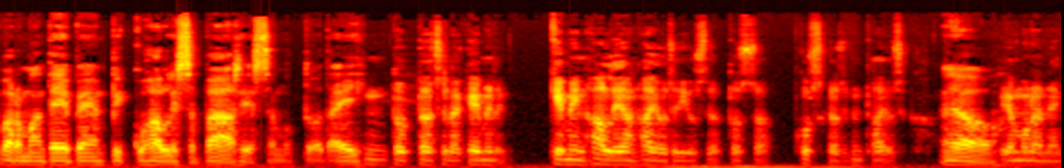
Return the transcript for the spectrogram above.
varmaan TPn pikkuhallissa pääasiassa, mutta tuota ei. Mm, totta, sillä Kemin, Kemin hallian hajosi just tuossa, koska se nyt hajosikaan. Joo. Ja monen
